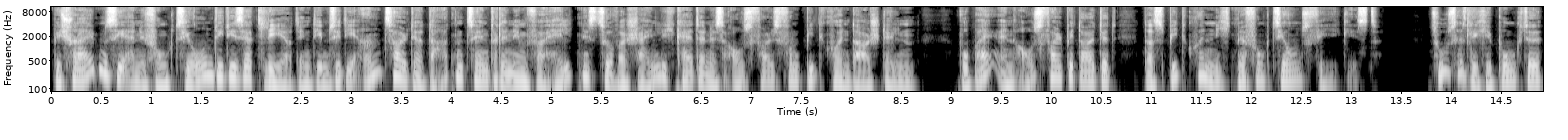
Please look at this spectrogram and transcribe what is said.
Beschreiben Sie eine Funktion, die dies erklärt, indem Sie die Anzahl der Datenzentren im Verhältnis zur Wahrscheinlichkeit eines Ausfalls von Bitcoin darstellen, wobei ein Ausfall bedeutet, dass Bitcoin nicht mehr funktionsfähig ist. Zusätzliche Punkte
